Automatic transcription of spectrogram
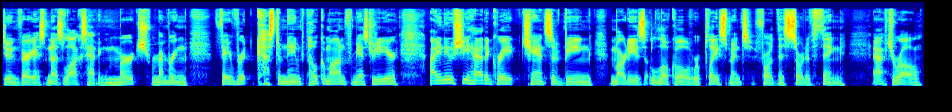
doing various Nuzlockes, having merch, remembering favorite custom-named Pokemon from yesteryear. I knew she had a great chance of being Marty's local replacement for this sort of thing. After all,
